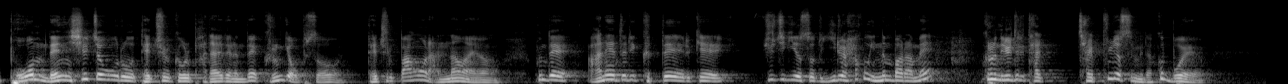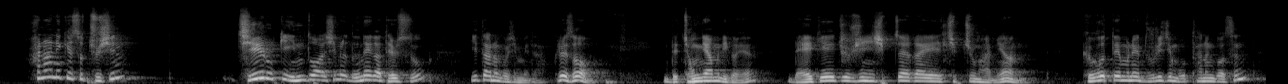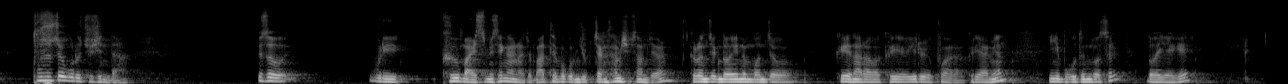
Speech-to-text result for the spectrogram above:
보험 낸 실적으로 대출 그걸 받아야 되는데 그런 게 없어. 대출 빵원 안 나와요. 근데 아내들이 그때 이렇게 휴직이었어도 일을 하고 있는 바람에 그런 일들이 다 잘 풀렸습니다. 그 뭐예요? 하나님께서 주신 지혜롭게 인도하시는 은혜가 될 수 있다는 것입니다. 그래서 정리하면 이거예요. 내게 주신 십자가에 집중하면 그것 때문에 누리지 못하는 것은 부수적으로 주신다. 그래서 우리 그 말씀이 생각나죠. 마태복음 6장 33절. 그런즉 너희는 먼저 그의 나라와 그의 의를 구하라. 그리하면 이 모든 것을 너희에게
